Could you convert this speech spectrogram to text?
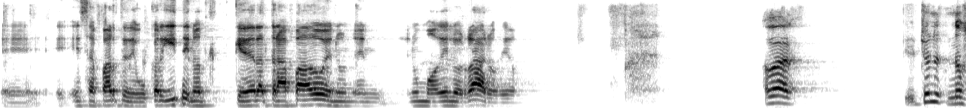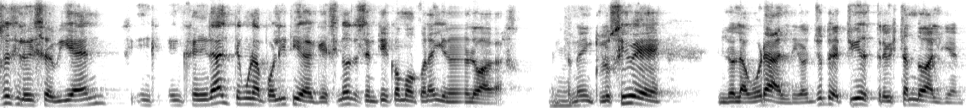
eh, esa parte de buscar guita y no quedar atrapado en un, en un modelo raro, digamos. A ver, yo no, sé si lo hice bien. En, general tengo una política que si no te sentís cómodo con alguien no lo hagas. ¿entendés? Inclusive lo laboral. Digo, yo te estoy entrevistando a alguien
